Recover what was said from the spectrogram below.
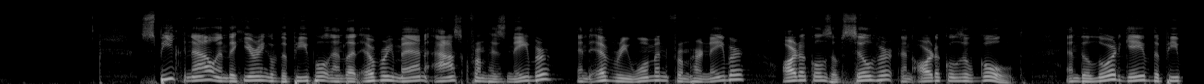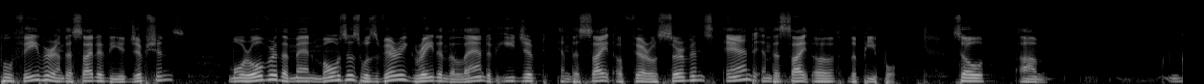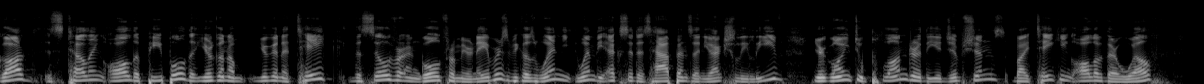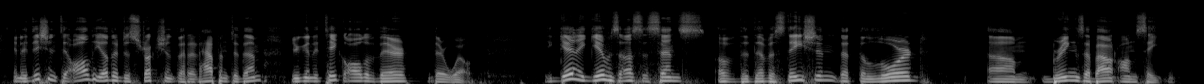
Speak now in the hearing of the people, and let every man ask from his neighbor and every woman from her neighbor articles of silver and articles of gold. And the Lord gave the people favor in the sight of the Egyptians. Moreover, the man Moses was very great in the land of Egypt, in the sight of Pharaoh's servants, and in the sight of the people. So, um, God is telling all the people that you're gonna you're gonna take the silver and gold from your neighbors because when when the exodus happens and you actually leave, you're going to plunder the Egyptians by taking all of their wealth in addition to all the other destruction that had happened to them, you're going to take all of their their wealth. Again, it gives us a sense of the devastation that the Lord um, brings about on Satan.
